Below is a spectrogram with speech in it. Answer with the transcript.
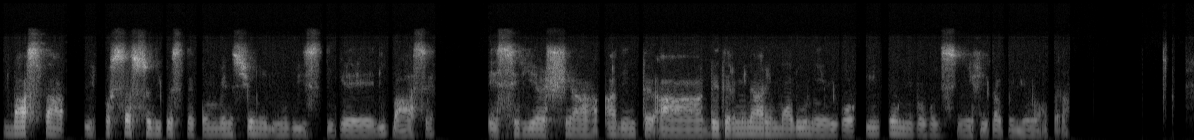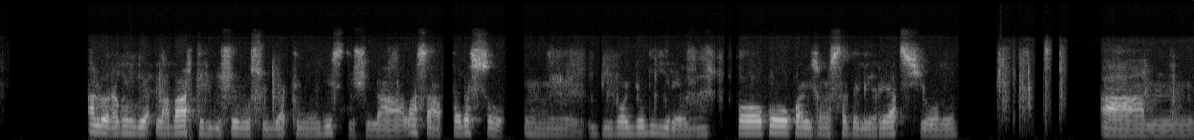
basta il possesso di queste convenzioni linguistiche di base e si riesce a, inter- a determinare in modo univoco, univoco il significato di un'opera. Allora, quindi la parte che dicevo sugli atti linguistici la, la sappo, adesso mh, mm, vi voglio dire un poco quali sono state le reazioni a, mm,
